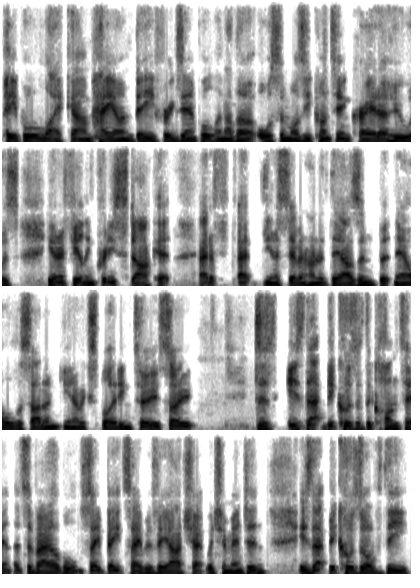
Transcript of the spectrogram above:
people like um, HeyImBee, for example, another awesome Aussie content creator who was, you know, feeling pretty stuck at, at, a, at you know, 700,000, but now all of a sudden, you know, exploding too. So, does is that because of the content that's available? Say Beat Saber VR chat, which I mentioned. Is that because of the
